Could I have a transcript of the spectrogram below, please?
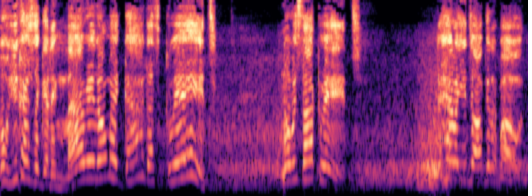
Oh you guys are getting married. Oh my god that's great. No it's not great. The hell are you talking about?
